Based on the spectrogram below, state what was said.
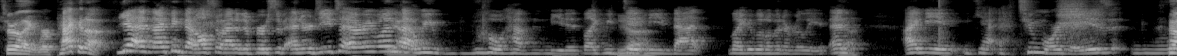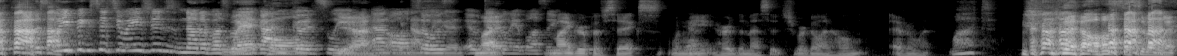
so we're like, we're packing up. Yeah, and I think that also added a burst of energy to everyone Yeah. that we will have needed. Like we Yeah. did need that, like a little bit of relief. And Yeah. I mean, yeah, two more days. the sleeping situations, none of us would Wet, have gotten cold. good sleep Yeah. at all. Would not So have it was, good. it was My- definitely a blessing. My group of six, when Yeah. we heard the message, we're going home, everyone went, What? All six of them went,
